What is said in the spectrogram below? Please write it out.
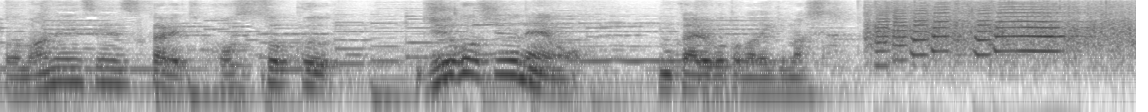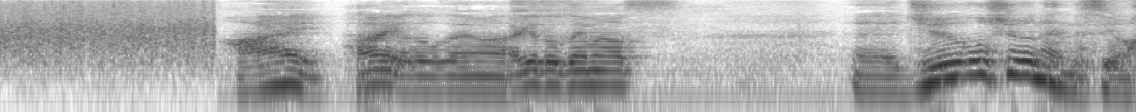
このマネーセンスカレッジ発足15周年を迎えることができました。はい、はい。ありがとうございます。ありがとうございますえー、15周年ですよ。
